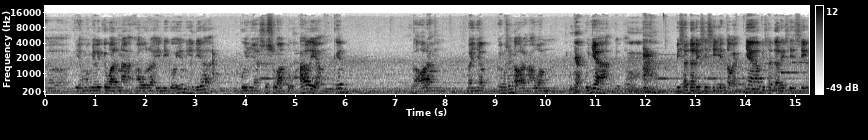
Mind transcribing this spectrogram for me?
eh, yang memiliki warna aura indigo ini dia punya sesuatu hal yang mungkin nggak orang banyak ya maksudnya nggak orang awam Punya. punya gitu. Hmm. bisa dari sisi inteleknya bisa dari sisi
